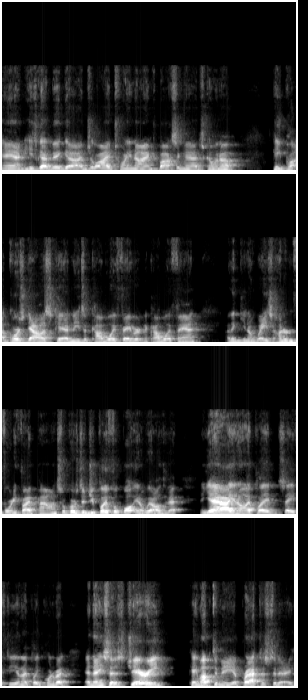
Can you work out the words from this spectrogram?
And he's got a big uh, July 29th boxing match coming up. He, of course, Dallas kid, and he's a Cowboy favorite and a Cowboy fan. I think, you know, weighs 145 pounds. So, of course, did you play football? You know, we all do that. And yeah, you know, I played safety and I played cornerback. And then he says, Jerry came up to me at practice today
